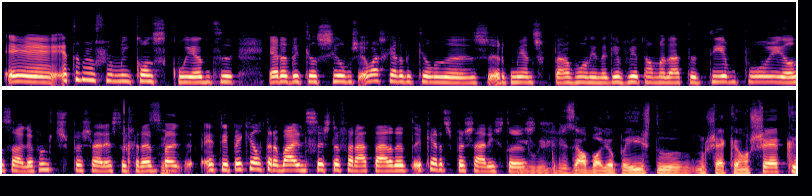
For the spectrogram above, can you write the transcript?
É, é também um filme inconsequente. Era daqueles filmes, eu acho que era daqueles argumentos que estavam ali na gaveta há uma data de tempo e eles, olha, vamos despachar esta trampa. Sim. É tipo aquele trabalho de sexta-feira à tarde, eu quero despachar isto E hoje. o Idris Elba olhou para isto, um cheque é um cheque,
